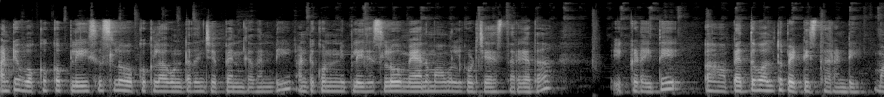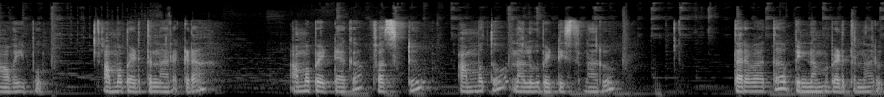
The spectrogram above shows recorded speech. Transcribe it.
అంటే ఒక్కొక్క ప్లేసెస్లో ఒక్కొక్కలాగా ఉంటుందని చెప్పాను కదండి. అంటే కొన్ని ప్లేసెస్లో మేనమామలు కూడా చేస్తారు కదా. ఇక్కడైతే పెద్దవాళ్ళతో పెట్టిస్తారండి మా వైపు. అమ్మ పెడుతున్నారు అక్కడ అమ్మ పెట్టాక ఫస్ట్ అమ్మతో నలుగు పెట్టిస్తున్నారు. తర్వాత పిన్నమ్మ పెడుతున్నారు.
